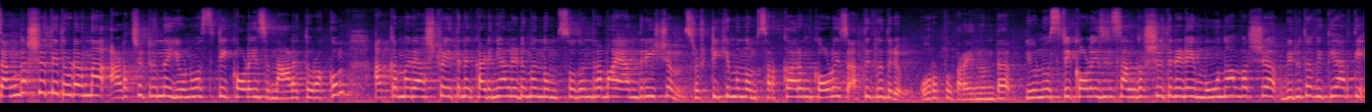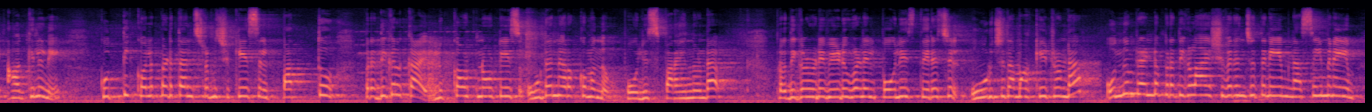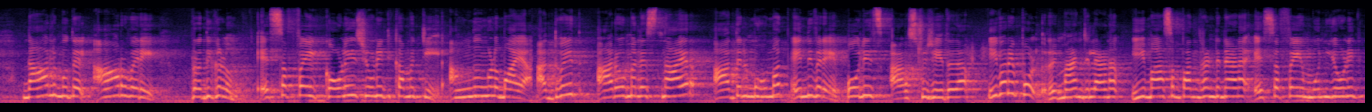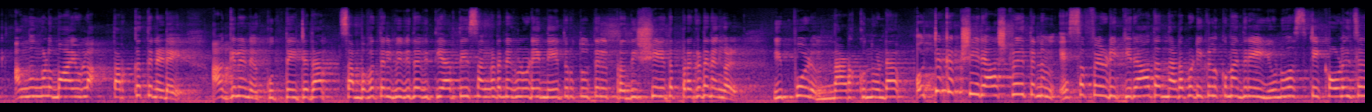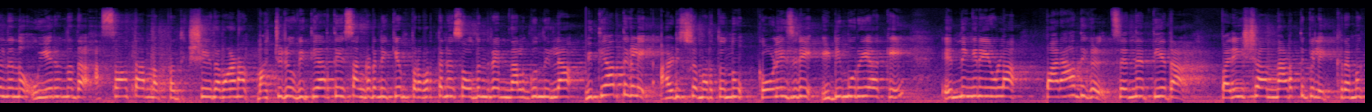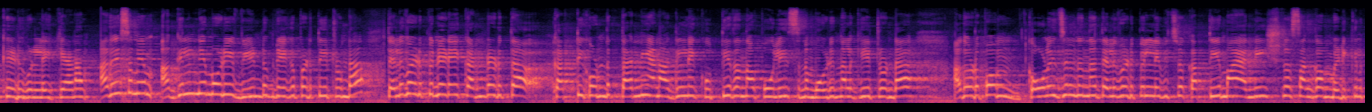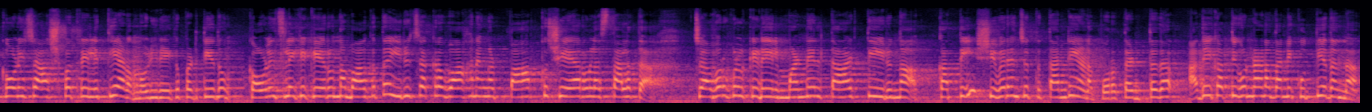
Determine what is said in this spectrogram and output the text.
സംഘർഷത്തെ തുടർന്ന് അടച്ചിട്ടിരുന്ന university college നാളെ തുറക്കും. അക്രമ രാഷ്ട്രീയത്തിന് കടിഞ്ഞാളിടുമെന്നും സ്വതന്ത്രമായ അന്തരീക്ഷം സൃഷ്ടിക്കുമെന്നും സർക്കാരും കോളേജ് അധികൃതരും ഉറപ്പു പറയുന്നുണ്ട്. യൂണിവേഴ്സിറ്റി കോളേജിൽ സംഘർഷത്തിനിടെ മൂന്നാം വർഷ ബിരുദ വിദ്യാർത്ഥി അഖിലിനെ കുത്തി കൊലപ്പെടുത്താൻ ശ്രമിച്ച കേസിൽ പത്തു പ്രതികൾക്കായി ലുക്കൌട്ട് നോട്ടീസ് ഉടനിറക്കുമെന്നും പോലീസ് പറയുന്നുണ്ട്. പ്രതികളുടെ വീടുകളിൽ പോലീസ് തിരച്ചിൽ ഊർജിതമാക്കിയിട്ടുണ്ട്. ഒന്നും രണ്ടും പ്രതികളായ ശിവരഞ്ജിത്തിനെയും നസീമിനെയും നാല് മുതൽ ആറ് വരെ പ്രതികളും S F I college unit committee അംഗങ്ങളുമായ Advaith ആരോമലസ് നായർ ആദിൽ മുഹമ്മദ് എന്നിവരെ പോലീസ് അറസ്റ്റ് ചെയ്തത്. ഇവർ ഇപ്പോൾ റിമാൻഡിലാണ്. ഈ മാസം പന്ത്രണ്ടിനാണ് എസ് എഫ് ഐ മുൻ യൂണിറ്റ് അംഗങ്ങളുമായുള്ള തർക്കത്തിനിടെ അഖിലിന് കുത്തേറ്റത്. സംഭവത്തിൽ വിവിധ വിദ്യാർത്ഥി സംഘടനകളുടെ നേതൃത്വത്തിൽ പ്രതിഷേധ പ്രകടനങ്ങൾ ഇപ്പോഴും നടക്കുന്നുണ്ട്. ഒറ്റകക്ഷി രാഷ്ട്രീയത്തിനും എസ് എഫ് ഐയുടെ കിരാത നടപടികൾക്കുമെതിരെ യൂണിവേഴ്സിറ്റി കോളേജിൽ നിന്ന് ഉയരുന്നത് അസാധാരണ പ്രതിഷേധമാണ്. മറ്റൊരു വിദ്യാർത്ഥി സംഘടനയ്ക്കും പ്രവർത്തന സ്വാതന്ത്ര്യം നൽകുന്നില്ല. വിദ്യാർത്ഥികളെ അടിച്ചമർത്തുന്നു. കോളേജിനെ ഇടിമുറിയാക്കി എന്നിങ്ങനെയുള്ള പരാതികൾ ചെന്നെത്തിയത് പരീക്ഷാ നടത്തിപ്പിലെ ക്രമക്കേടുകളിലേക്കാണ്. അതേസമയം അഖിലിന്റെ മൊഴി വീണ്ടും രേഖപ്പെടുത്തിയിട്ടുണ്ട്. തെളിവെടുപ്പിനിടെ കണ്ടെടുത്ത കത്തി കൊണ്ട് തന്നെയാണ് അഖിലിനെ കുത്തിയതെന്ന് പോലീസിന് മൊഴി നൽകിയിട്ടുണ്ട്. അതോടൊപ്പം കോളേജിൽ നിന്ന് തെളിവെടുപ്പിൽ ലഭിച്ച കത്തിയുമായി അന്വേഷണ സംഘം മെഡിക്കൽ കോളേജ് ആശുപത്രിയിൽ എത്തിയാണ് മൊഴി രേഖപ്പെടുത്തിയതും. കോളേജിലേക്ക് കയറുന്ന ഭാഗത്ത് ഇരുചക്ര വാഹനങ്ങൾ പാർക്ക് ചെയ്യാറുള്ള സ്ഥലത്ത് ചവറുകൾക്കിടയിൽ മണ്ണിൽ താഴ്ത്തിയിരുന്ന കത്തി ശിവരഞ്ജിത്ത് തന്നെയാണ് പുറത്തെടുത്തത്. അതേ കത്തി കൊണ്ടാണ് തന്നെ കുത്തിയതെന്ന്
